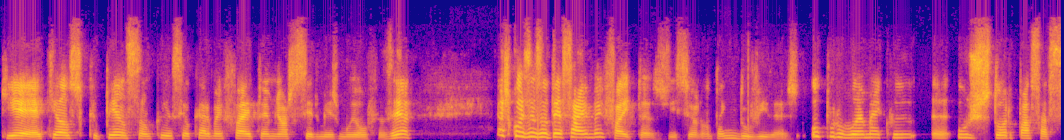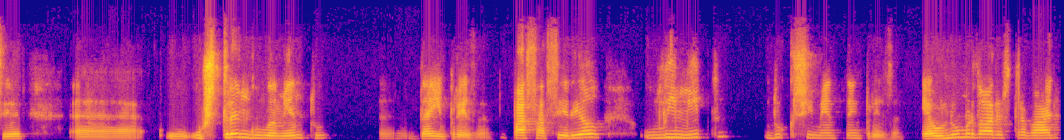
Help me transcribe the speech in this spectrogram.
que é aqueles que pensam que se eu quero bem feito é melhor ser mesmo eu a fazer, as coisas até saem bem feitas, isso eu não tenho dúvidas. O problema é que uh, o gestor passa a ser uh, o, o, estrangulamento uh, da empresa. Passa a ser ele o limite do crescimento da empresa. É o número de horas de trabalho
